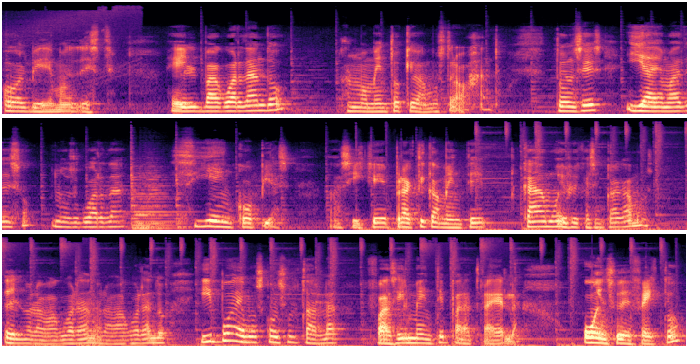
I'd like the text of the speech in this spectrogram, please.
olvidemos de esto. Él va guardando al momento que vamos trabajando. Entonces, y además de eso, nos guarda 100 copias. Así que prácticamente cada modificación que hagamos, él nos la va guardando, la va guardando y podemos consultarla fácilmente para traerla. O en su defecto,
